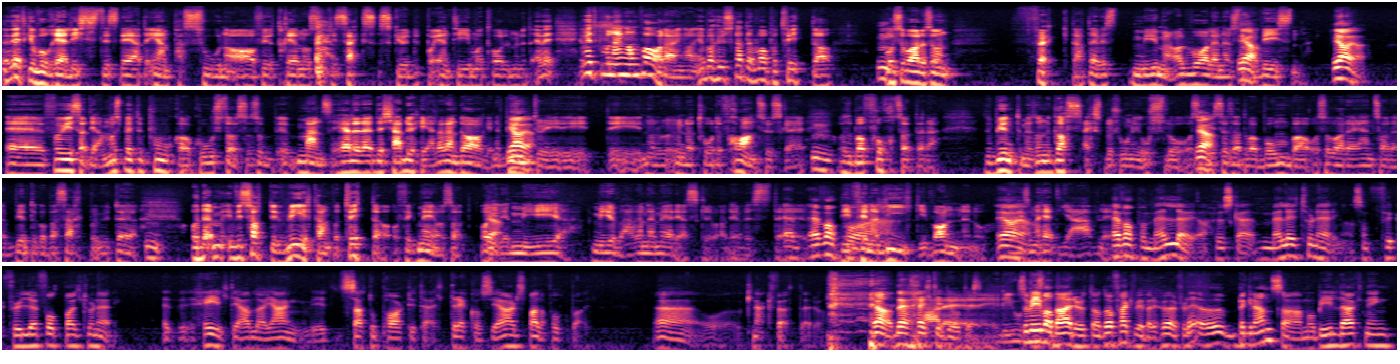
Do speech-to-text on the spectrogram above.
Jeg vet ikke hvor realistisk det er at en person har avfyrt 376 skudd på 1 time og 12 minutter. Jeg vet, jeg vet ikke hvor lenge han var der engang. Jeg bare husker at jeg var på Twitter, Mm. og så var det sånn Fuck, dette er visst mye mer alvorlig enn det står i Ja. avisen. Ja, ja. Eh, for vi satt hjemme og spilte poker og koste oss. Og så, eh, mens det, det skjedde jo hele den dagen. Det Ja, ja. begynte jo i, i, i, det var under Tour de France, husker jeg. Mm. Og så bare fortsatte det. Det begynte med sånn gasseksplosjon i Oslo, og så Ja. viste det seg at det var bomber, og så var det en som hadde begynt å gå berserk på Utøya. Mm. Og det, vi satt jo realtime på Twitter og fikk med oss at oi, Ja. det er mye mye verre enn det media skriver. Det er hvis det, Jeg- jeg var de på, finner eh, lik i vannet nå. det Ja, er liksom helt jævlig. Jeg var på Melløya, husker jeg. Melløyturneringa. Som fu- fyllefotballturnering. Helt jævla gjeng. Vi setter opp partytelt, drikker oss i hjel, spiller fotball. Eh, og knekkføtter og Ja, det er helt Ja, det er idiotisk. idiotisk. Så vi var der ute, og da fikk vi bare høre, for det er begrensa mobildekning.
